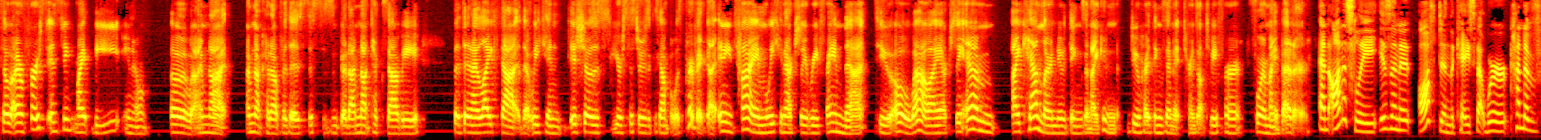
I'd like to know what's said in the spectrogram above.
So our first instinct might be, you know, oh, I'm not, I'm not cut out for this. This isn't good. I'm not tech savvy. but then I like that that we can it shows your sister's example was perfect. At any time we can actually reframe that to, oh wow, I actually am I can learn new things and I can do hard things and it turns out to be for for my better. And honestly, isn't it often the case that we're kind of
